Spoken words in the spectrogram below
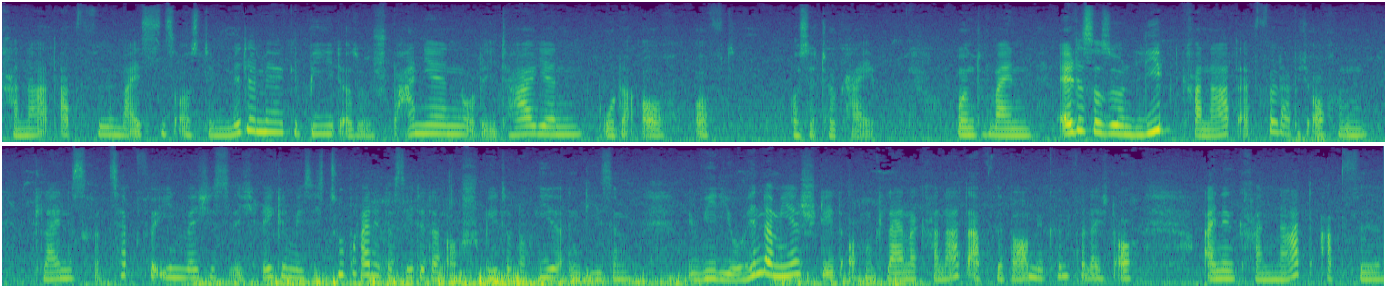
Granatapfel meistens aus dem Mittelmeergebiet, also Spanien oder Italien oder auch oft aus der Türkei. Und mein ältester Sohn liebt Granatäpfel, da habe ich auch ein kleines Rezept für ihn, welches ich regelmäßig zubereite. Das seht ihr dann auch später noch hier in diesem Video. Hinter mir steht auch ein kleiner Granatapfelbaum. Ihr könnt vielleicht auch einen Granatapfel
